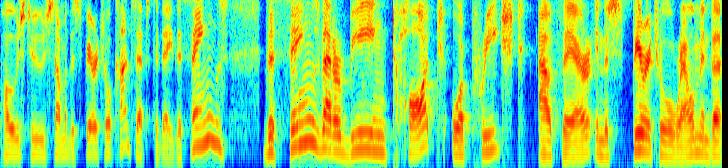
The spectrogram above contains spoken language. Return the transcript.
opposed to some of the spiritual concepts today. The things, the things that are being taught or preached out there in the spiritual realm, in the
